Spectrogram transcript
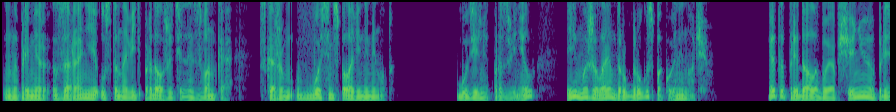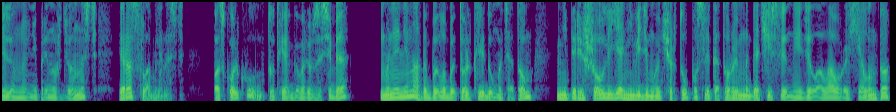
Например, заранее установить продолжительность звонка — скажем, в восемь с половиной минут. Будильник прозвенел, и мы желаем друг другу спокойной ночи. Это придало бы общению определенную непринужденность и расслабленность, поскольку, тут я говорю за себя, мне не надо было бы только и думать о том, не перешел ли я невидимую черту, после которой многочисленные дела Лауры Хелланто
